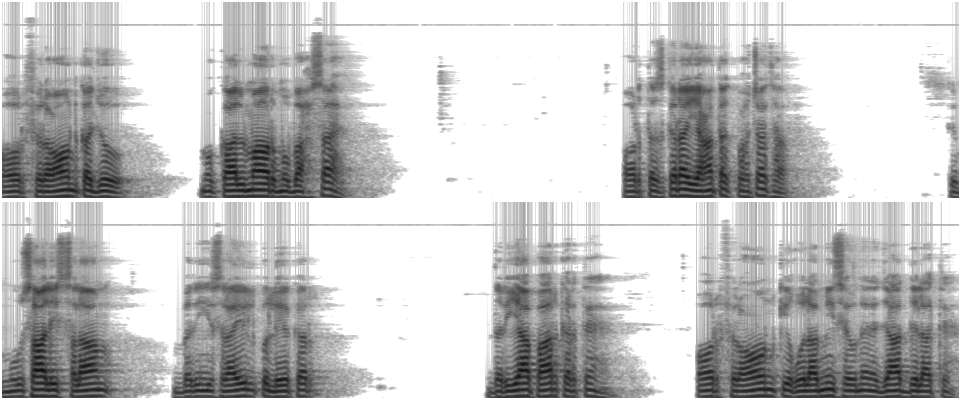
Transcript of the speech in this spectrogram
اور فرعون کا جو مکالمہ اور مباحثہ ہے اور تذکرہ یہاں تک پہنچا تھا کہ موسیٰ علیہ السلام بنی اسرائیل کو لے کر دریا پار کرتے ہیں اور فرعون کی غلامی سے انہیں نجات دلاتے ہیں۔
